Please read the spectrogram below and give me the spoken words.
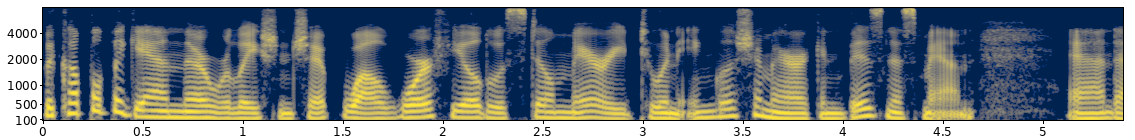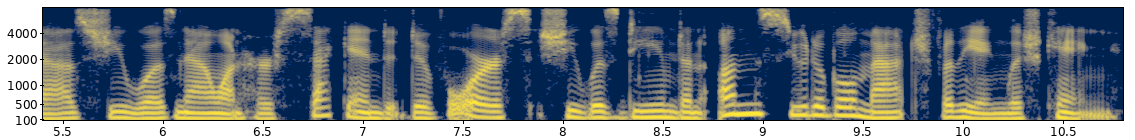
The couple began their relationship while Warfield was still married to an English American businessman, and as she was now on her second divorce, she was deemed an unsuitable match for the English king.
